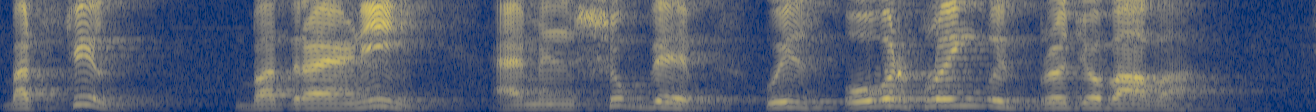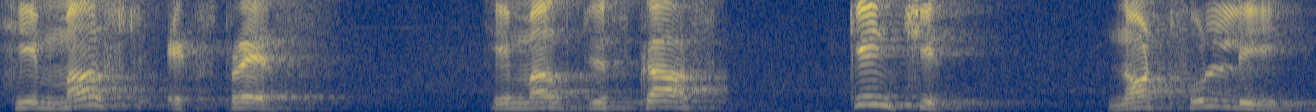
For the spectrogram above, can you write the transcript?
But still, Badrayani, I mean Shukdev, who is overflowing with Brajabhava, he must express, he must discuss kinchit, not fully.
